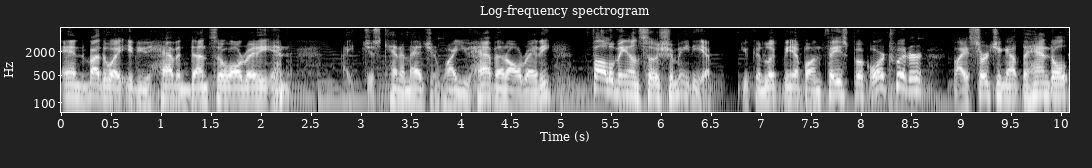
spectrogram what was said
and by the way, if you haven't done so already, and I just can't imagine why you haven't already, follow me on social media. You can look me up on Facebook or Twitter by searching out the handle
